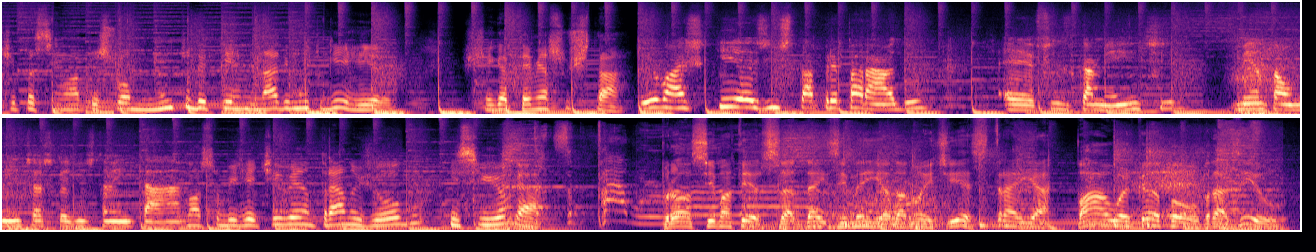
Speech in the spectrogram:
tipo assim, é uma pessoa muito determinada e muito guerreira. Chega até a me assustar. Eu acho que a gente está preparado é, fisicamente, mentalmente, acho que a gente também está. Nosso objetivo é entrar no jogo e se jogar. Próxima terça, 10 e meia da noite, estreia Power Couple Brasil.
